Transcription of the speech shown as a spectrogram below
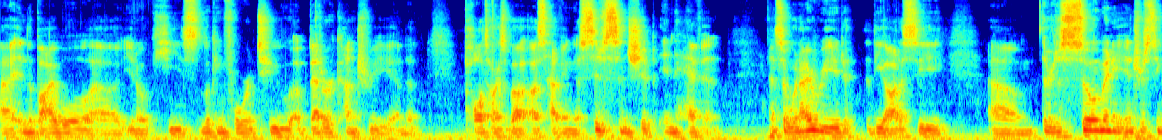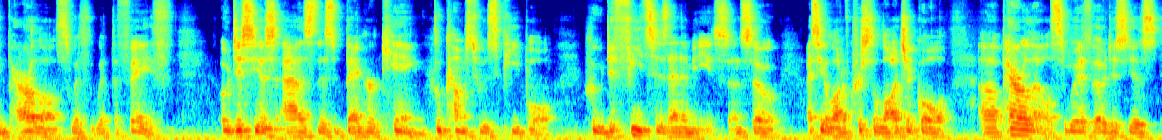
uh, in the Bible. Uh, you know, he's looking forward to a better country, and that Paul talks about us having a citizenship in heaven. And so when I read the Odyssey, um, there's just so many interesting parallels with with the faith. Odysseus as this beggar king who comes to his people, who defeats his enemies, and so I see a lot of Christological uh, parallels with Odysseus.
